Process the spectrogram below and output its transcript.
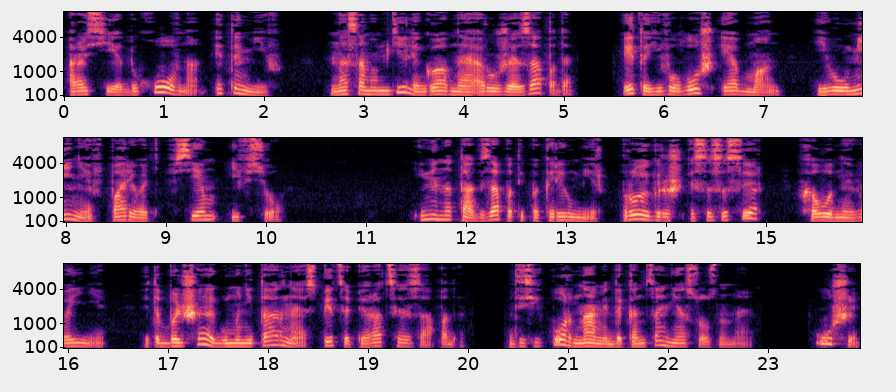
а Россия духовна, это миф. На самом деле главное оружие Запада – это его ложь и обман, его умение впаривать всем и все. Именно так Запад и покорил мир. Проигрыш СССР в холодной войне – это большая гуманитарная спецоперация Запада, до сих пор нами до конца неосознанная. Уши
